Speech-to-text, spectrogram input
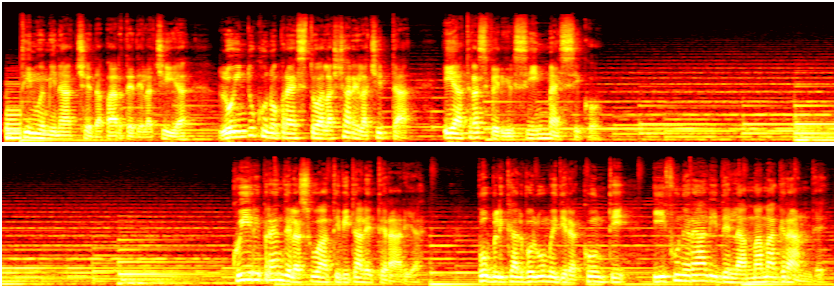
Continue minacce da parte della CIA lo inducono presto a lasciare la città e a trasferirsi in Messico. Qui riprende la sua attività letteraria. Pubblica il volume di racconti I funerali della Mamma Grande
